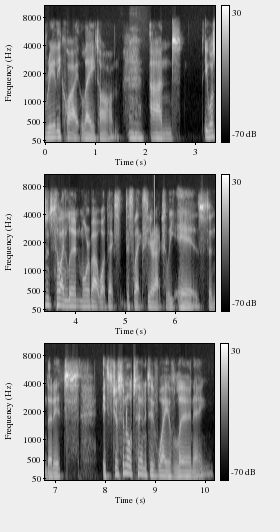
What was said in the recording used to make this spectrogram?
really quite late on, mm-hmm. and it wasn't until I learned more about what dyslexia actually is and that it's it's just an alternative way of learning.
